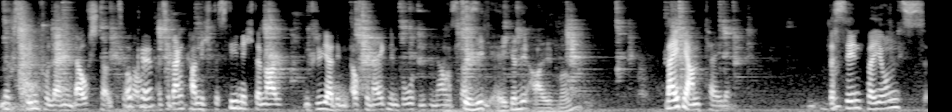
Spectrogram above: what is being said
noch sinnvoll einen Laufstall zu bauen. Okay. Also dann kann ich das Vieh nicht einmal im Frühjahr auf den eigenen Boden hinaus Habt ihr nicht eigene Almen? Weideanteile. Das sind bei uns,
